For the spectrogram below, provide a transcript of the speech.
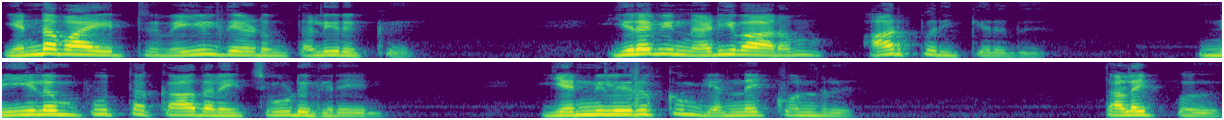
என்னவாயிற்று வெயில் தேடும் தளிருக்கு. இரவின் அடிவாரம் ஆர்ப்பரிக்கிறது. நீலம் பூத்த காதலை சூடுகிறேன். என்னிலிருக்கும் என்னை கொன்று. தலைப்பு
